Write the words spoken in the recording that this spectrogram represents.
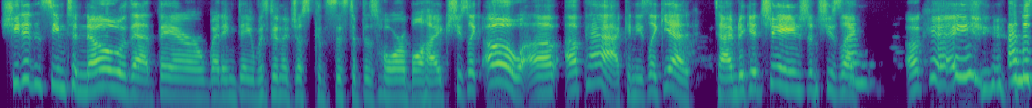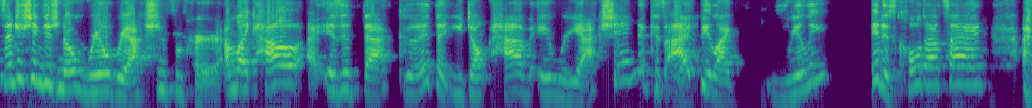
she didn't seem to know that their wedding day was gonna just consist of this horrible hike. She's like, oh, a, a pack, and he's like, yeah, time to get changed. And she's like, And- okay. And it's interesting, there's no real reaction from her. I'm like, how is it that good that you don't have a reaction? Because I'd be like, really? It is cold outside.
